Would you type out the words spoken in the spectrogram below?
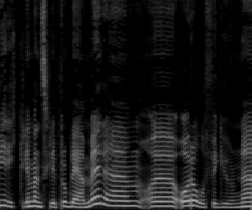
virkelig menneskelige problemer. Um, og, rollefigurene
